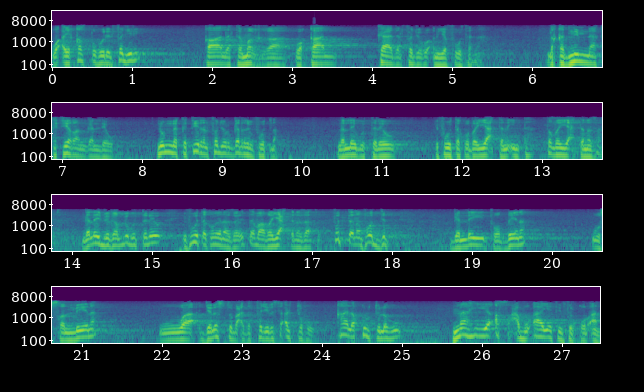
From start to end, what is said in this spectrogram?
وأيقظته للفجر قال تمغى وقال كاد الفجر أن يفوتنا. لقد نمنا كثيرا قال له. نمنا كثيرا الفجر قرب يفوتنا. قال لي قلت له يفوتك وضيعتنا أنت تضيعتنا ذاته. قال لي بقلبي قلت له يفوتك وين زول؟ أنت ما ضيعتنا ذاته. فتنا فوت جد. قال لي توضينا وصلينا وجلست بعد الفجر سألته. قال قلت له ما هي أصعب آية في القرآن؟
